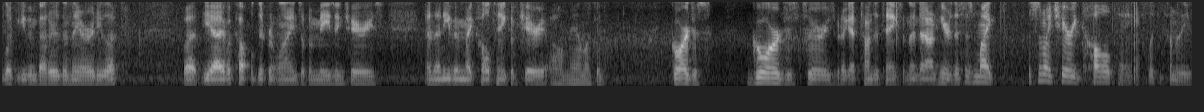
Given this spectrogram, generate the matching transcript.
look even better than they already look. But yeah, I have a couple different lines of amazing cherries. And then even my cull tank of cherry. Oh man, look at gorgeous, gorgeous cherries. But I got tons of tanks. And then down here, this is my this is my cherry cull tank. Look at some of these.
